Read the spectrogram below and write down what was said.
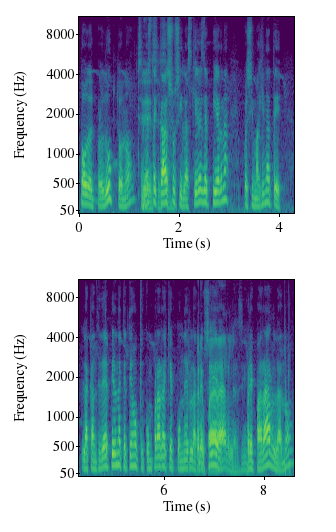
todo el producto, ¿no? Sí, en este sí, caso, sí. si las quieres de pierna, pues imagínate la cantidad de pierna que tengo que comprar, hay que ponerla a Prepararla, sí. prepararla, ¿no?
